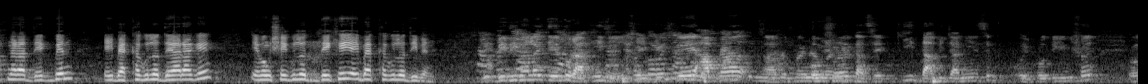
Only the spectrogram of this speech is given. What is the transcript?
আপনারা দেখবেন, এই ব্যাখ্যাগুলো দেওয়ার আগে, এবং সেগুলো দেখেই এই ব্যাখ্যাগুলো দিবেন। বিধিমালায় যেহেতু রাখিনি, সেই ক্ষেত্রে আপনারা কমিশনের কাছে কি দাবি জানিয়েছেন ওই প্রতীক বিষয়ে, এবং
